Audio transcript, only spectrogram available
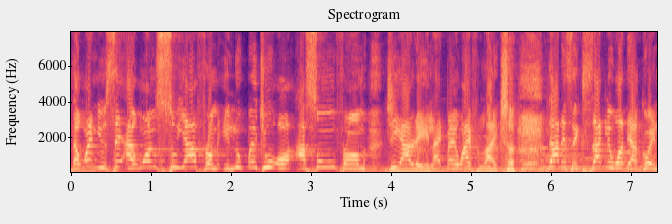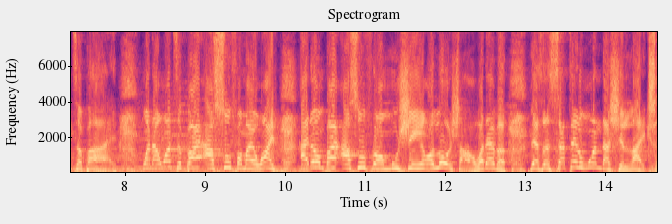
that when you say, I want suya from Ilupeju or Asun from GRA, like my wife likes, that is exactly what they are going to buy. When I want to buy Asun for my wife, I don't buy Asun from Mushin or Losha or whatever. There's a certain one that she likes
